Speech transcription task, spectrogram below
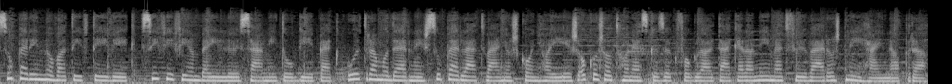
Szuperinnovatív tévék, sci-fi filmbe illő számítógépek, ultramodern és szuperlátványos konyhai és okos otthoneszközök foglalták el a német fővárost néhány napra.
